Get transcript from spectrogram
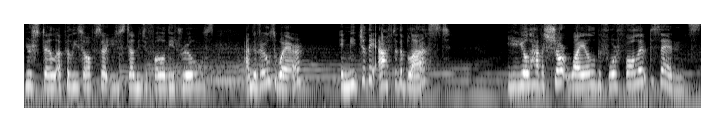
you're still a police officer, you still need to follow these rules. And the rules were immediately after the blast, you'll have a short while before fallout descends.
